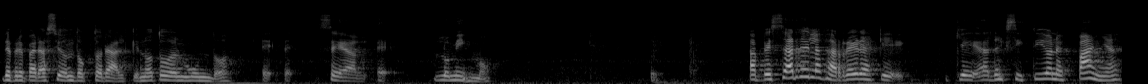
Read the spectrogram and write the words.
de preparación doctoral, que no todo el mundo eh, eh sea eh, lo mismo. A pesar de las barreras que, han existido en España,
